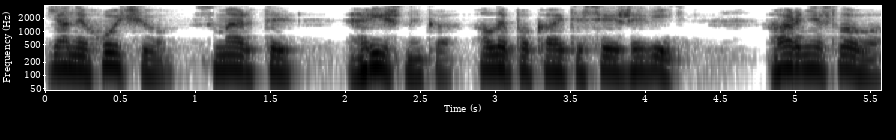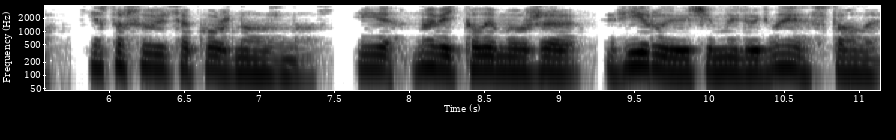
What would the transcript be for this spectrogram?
Я не хочу смерти грішника, але покайтеся і живіть. Гарні слова. І стосуються кожного з нас. І навіть коли ми вже віруючими людьми стали,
